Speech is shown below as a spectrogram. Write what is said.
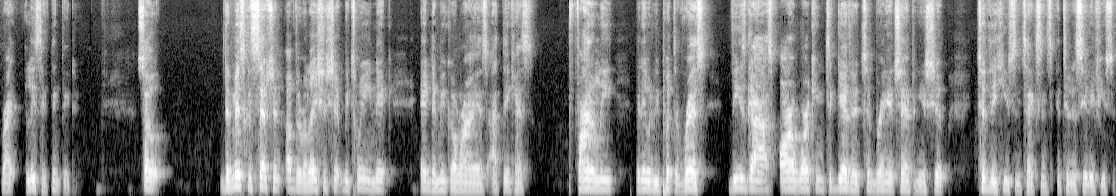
right? At least they think they do. So the misconception of the relationship between Nick and DeMeco Ryans, I think, has finally been able to be put to rest these guys are working together to bring a championship to the Houston Texans and to the city of Houston.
